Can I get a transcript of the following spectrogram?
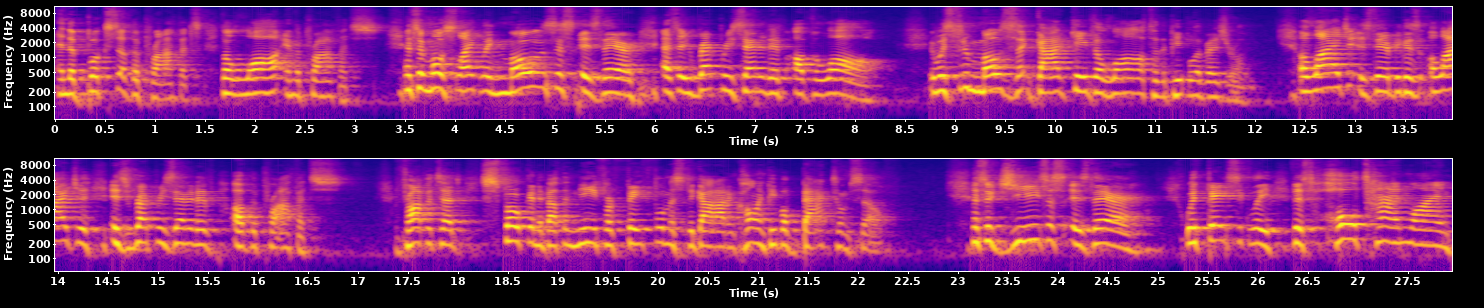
and the books of the prophets, the law and the prophets. And so, most likely, Moses is there as a representative of the law. It was through Moses that God gave the law to the people of Israel. Elijah is there because Elijah is representative of the prophets. The prophets had spoken about the need for faithfulness to God and calling people back to himself. And so Jesus is there with basically this whole timeline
